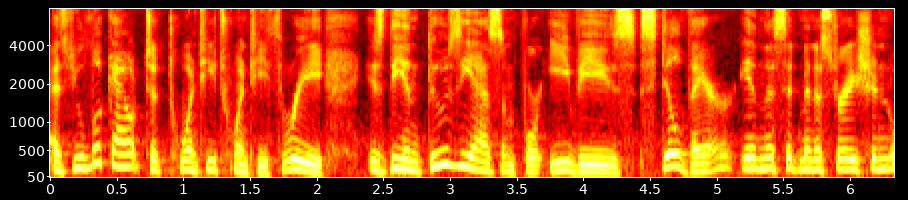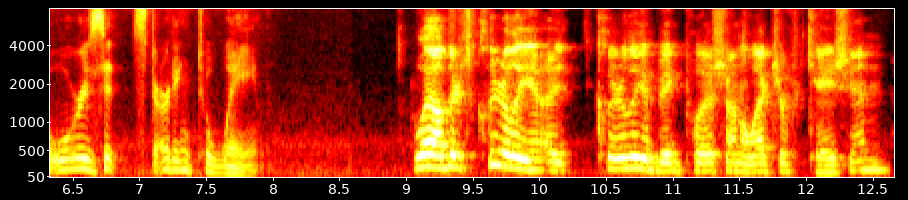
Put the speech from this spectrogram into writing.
As you look out to 2023, is the enthusiasm for EVs still there in this administration, or is it starting to wane? Well, there's clearly a clearly a big push on electrification.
